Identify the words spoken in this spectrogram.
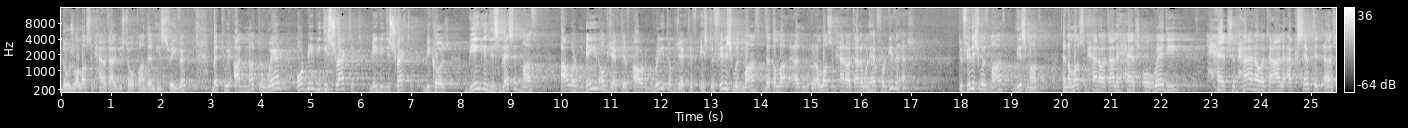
those who Allah subhanahu wa ta'ala bestow upon them His favor, but we are not aware or maybe distracted, maybe distracted, because being in this blessed month, our main objective, our great objective is to finish with month that Allah, Allah subhanahu wa ta'ala will have forgiven us. To finish with month, this month, and Allah subhanahu wa ta'ala has already had subhanahu wa ta'ala accepted us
